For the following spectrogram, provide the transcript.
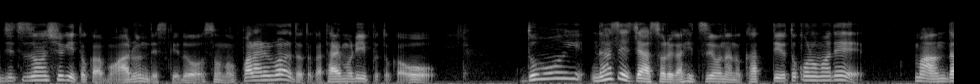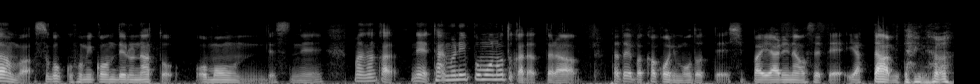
実存主義とかもあるんですけど、そのパラレルワールドとかタイムリープとかを、どういう、なぜじゃあそれが必要なのかっていうところまでまあ、アンダーンはすごく踏み込んでるなと思うんですね。まあなんかね、タイムリープものとかだったら、例えば過去に戻って失敗やり直せて、やったみたいな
